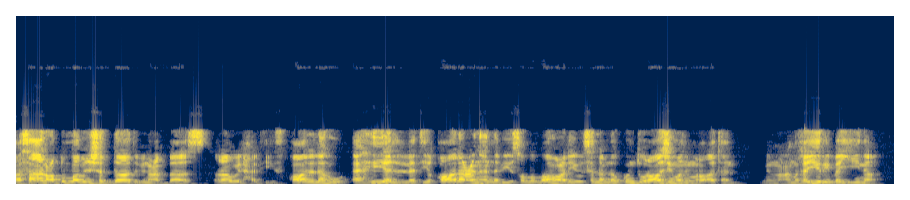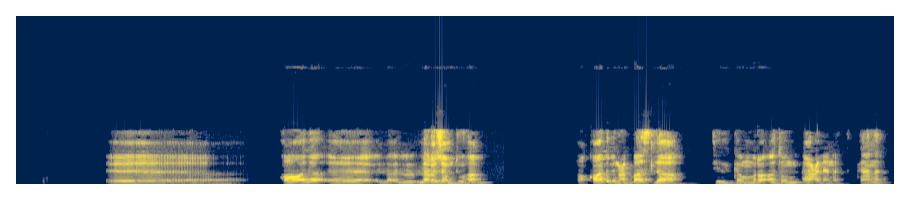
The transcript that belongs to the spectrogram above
فسأل عبد الله بن شداد بن عباس راوي الحديث قال له أهي التي قال عنها النبي صلى الله عليه وسلم لو كنت راجما امرأة من عن غير بينة آه، قال آه، لرجمتها؟ فقال ابن عباس لا تلك امرأة أعلنت كانت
